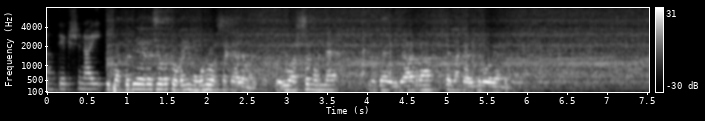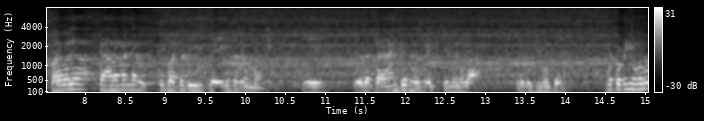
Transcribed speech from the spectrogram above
അധ്യക്ഷനായി. ഈ പദ്ധതി ഏകദേശം തുടങ്ങി മൂന്ന് വർഷക്കാലമായി. ഒരു വർഷം മുന്നേ ഇതിന്റെ ഉദ്ഘാടനം എല്ലാം കഴിഞ്ഞു പോകേണ്ടത്. പല പല കാരണങ്ങൾ ഈ പദ്ധതി വൈകുന്നതിനുണ്ടായി ഈ ഇവിടെ ടാങ്ക് നിർമ്മിക്കുന്നതിനുള്ള ഒരു ബുദ്ധിമുട്ട്. തുടങ്ങി ഓരോ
